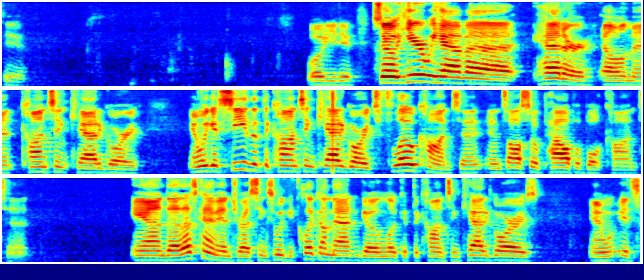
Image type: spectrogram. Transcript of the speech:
too. What would you do? So here we have a header element, content category. And we can see that the content category, is flow content, and it's also palpable content. And uh, that's kind of interesting. So we could click on that and go and look at the content categories. And it's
